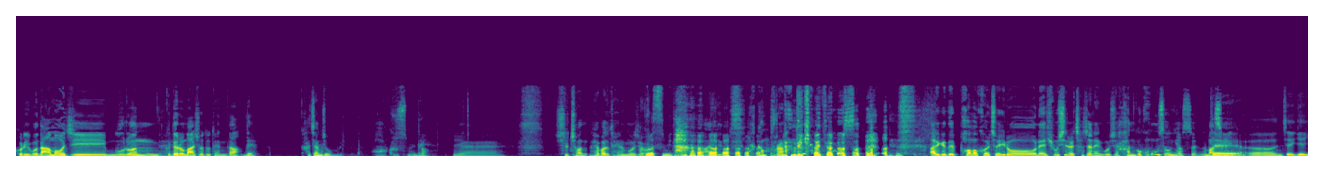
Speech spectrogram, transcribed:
그리고 나머지 물은 네. 그대로 마셔도 된다. 네. 가장 좋은 물입니다. 아, 그렇습니까? 네. 예. 실천해봐도 되는 거죠. 그렇습니다. 아, 약간 불안한 느낌이 들었어. 네. 아니 근데 퍼머컬처 이론의 효시를 찾아낸 곳이 한국 홍성이었어요. 맞습니까? 네, 어, 이제 이게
